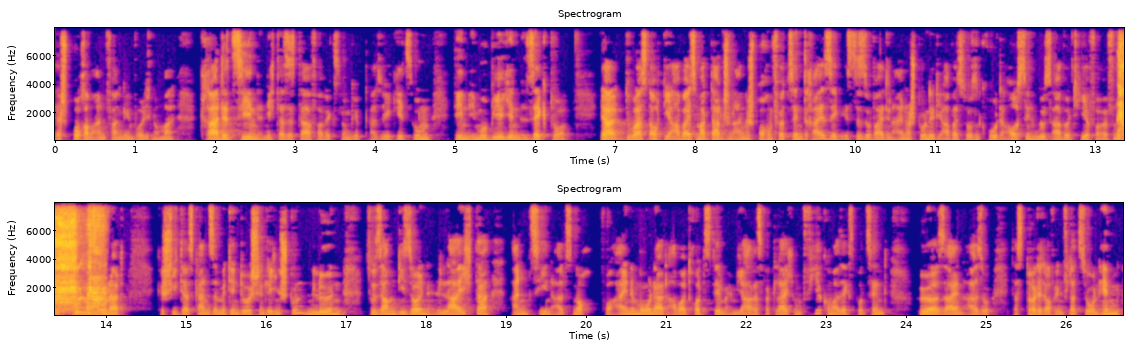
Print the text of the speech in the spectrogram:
der Spruch am Anfang, den wollte ich nochmal gerade ziehen. Nicht, dass es da Verwechslung gibt. Also hier geht es um den Immobiliensektor. Ja, du hast auch die Arbeitsmarktdaten schon angesprochen. 14.30 ist es soweit in einer Stunde. Die Arbeitslosenquote aus den USA wird hier veröffentlicht, im Monat geschieht das Ganze mit den durchschnittlichen Stundenlöhnen zusammen. Die sollen leichter anziehen als noch vor einem Monat, aber trotzdem im Jahresvergleich um 4,6 Prozent höher sein. Also das deutet auf Inflation hin.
